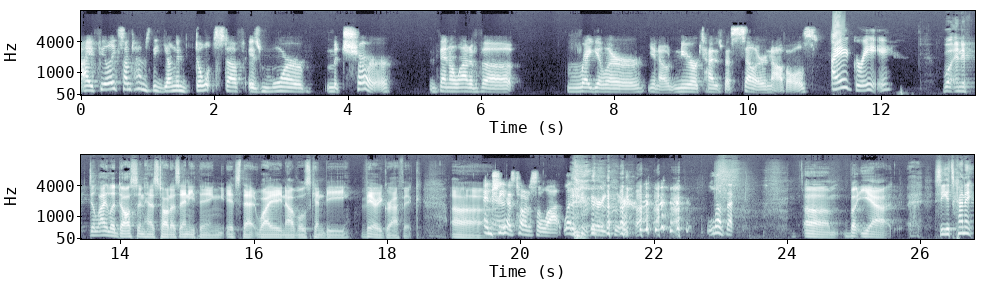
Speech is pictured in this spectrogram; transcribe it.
i feel like sometimes the young adult stuff is more mature than a lot of the regular you know new york times bestseller novels I agree. Well, and if Delilah Dawson has taught us anything, it's that YA novels can be very graphic. Uh, and she has taught us a lot let's be very clear love that um, but yeah, see, it's kind of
